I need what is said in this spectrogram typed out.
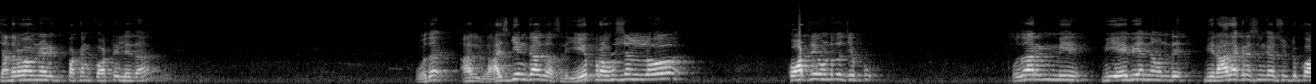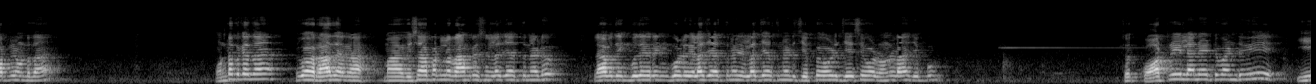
చంద్రబాబు నాయుడు పక్కన క్వార్టరీ లేదా? ఉదా అసలు రాజకీయం కాదు అసలు. ఏ ప్రొఫెషన్లో క్వార్టరీ ఉండదో చెప్పు. ఉదాహరణకు మీ మీ ఏబిఎన్ ఉంది. మీ రాధాకృష్ణ గారి చుట్టూ క్వార్టరీ ఉండదా? ఉంటుంది కదా. ఇగో రాధా మా విశాఖపట్నంలో రామకృష్ణ ఇలా చేస్తున్నాడు? లేకపోతే ఇంకో దగ్గర ఇంకోటి ఇలా చేస్తున్నాడు ఇలా చేస్తున్నాడు చెప్పేవాడు చేసేవాడు ఉండడా? చెప్పు. సో క్వార్టరీలు అనేటువంటివి ఈ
